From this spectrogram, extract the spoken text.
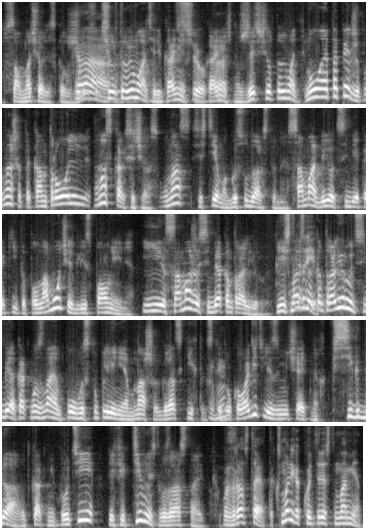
в самом начале сказал, сжечь а, чертовой матери, конечно, все, конечно, так. сжечь чертовой матери. Ну, это опять же, понимаешь, это контроль. У нас как сейчас? У нас система государственная сама берет себе себе какие-то полномочия для исполнения и сама же себя контролирует. Естественно, Смотри. контролирует себя, как мы знаем по выступлениям наших городских, так сказать, угу. руководителей замечательных, всегда, вот как ни крути, эффективность возрастает. Возрастает. Так смотри, какой интересный момент.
